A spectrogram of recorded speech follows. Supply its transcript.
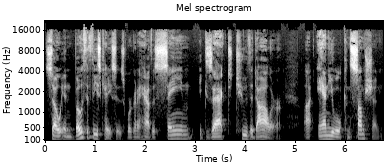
So, in both of these cases, we're going to have the same exact to the dollar uh, annual consumption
